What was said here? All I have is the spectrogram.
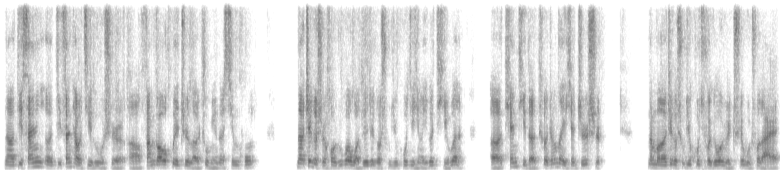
那第三呃第三条记录是呃梵高绘制了著名的星空。那这个时候，如果我对这个数据库进行一个提问，呃，天体的特征的一些知识，那么这个数据库就会给我 retrieve 出来，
